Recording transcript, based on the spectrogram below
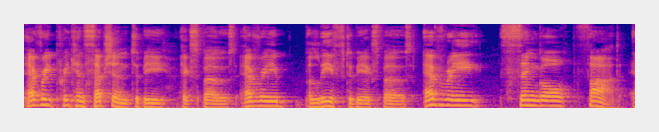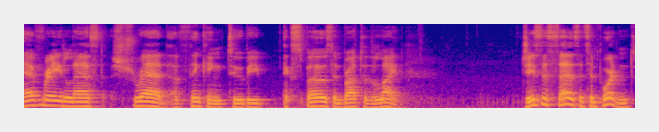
Every preconception to be exposed, every belief to be exposed, every single thought, every last shred of thinking to be exposed and brought to the light. Jesus says it's important.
